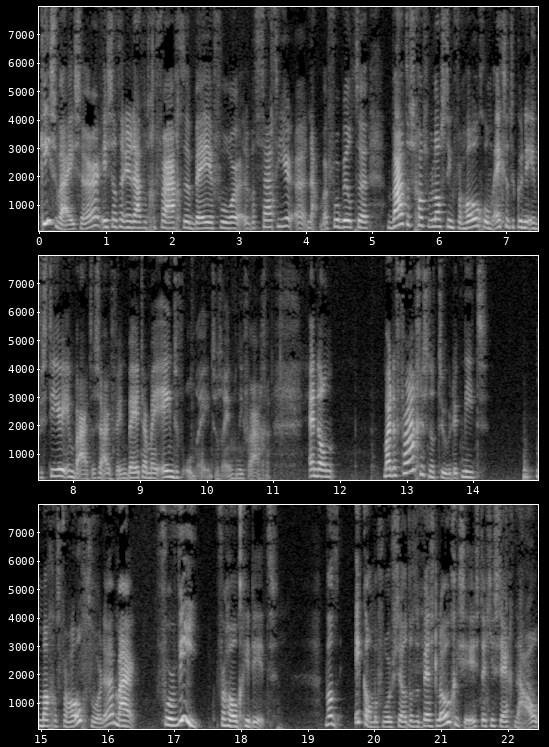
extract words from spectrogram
kieswijzer, is dat er inderdaad wordt gevraagd: ben je voor, wat staat hier? Nou, bijvoorbeeld waterschapsbelasting verhogen om extra te kunnen investeren in waterzuivering. Ben je het daarmee eens of oneens? Dat is een van die vragen. En dan, maar de vraag is natuurlijk niet: mag het verhoogd worden? Maar voor wie verhoog je dit? Want ik kan me voorstellen dat het best logisch is dat je zegt: Nou,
